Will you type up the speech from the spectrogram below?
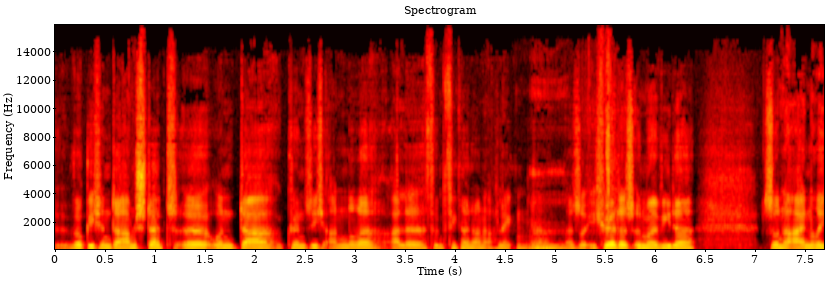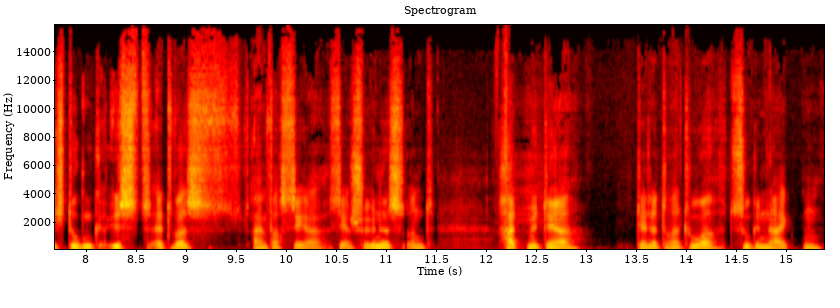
wirklich in Darmstadt äh, und da können sich andere alle fünf Finger danach lecken. Ja. Mhm. Also ich höre das immer wieder. So eine Einrichtung ist etwas einfach sehr, sehr Schönes und hat mit der, der Literatur zugeneigten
